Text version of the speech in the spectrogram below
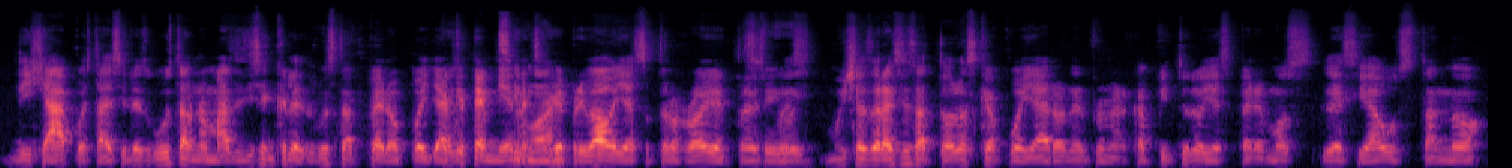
Dije, ah, pues tal vez si les gusta, o nomás dicen que les gusta, pero pues ya que te envíen Simón. mensaje privado ya es otro rollo. Entonces, Sí, pues muchas gracias a todos los que apoyaron el primer capítulo y esperemos les siga gustando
